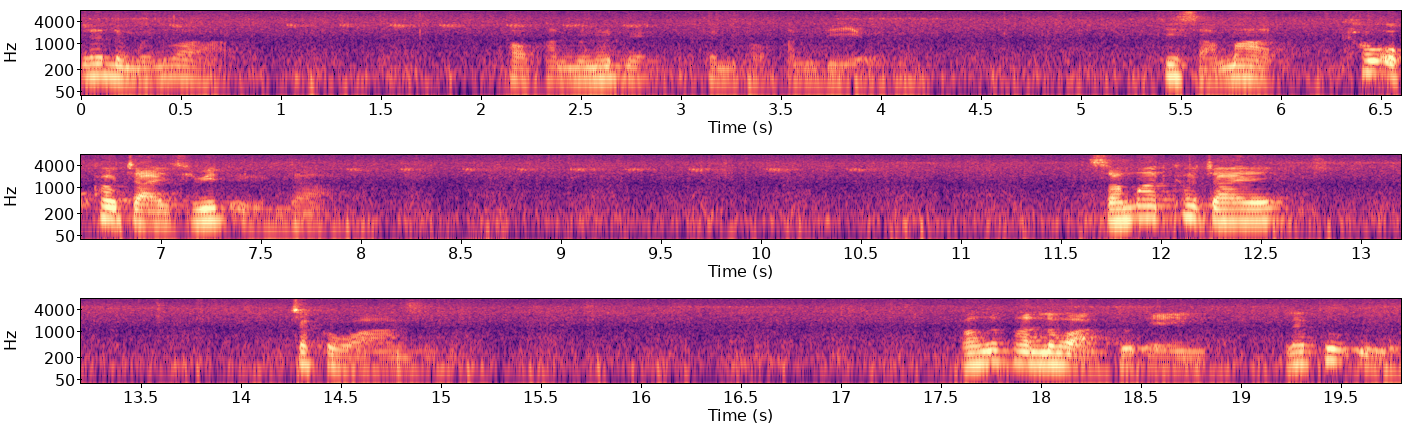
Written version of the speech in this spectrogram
และดูเหมือนว่าเผ่าพันธุ์มนุษย์เนี่ยเป็นเผ่าพันธุ์เดียวที่สามารถ เข้าอกเข้าใจชีวิตอื่นได้ สามารถเข้าใจจักรวาลความสัมพันธ์ระหว่างตัวเองและผู้อื่น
